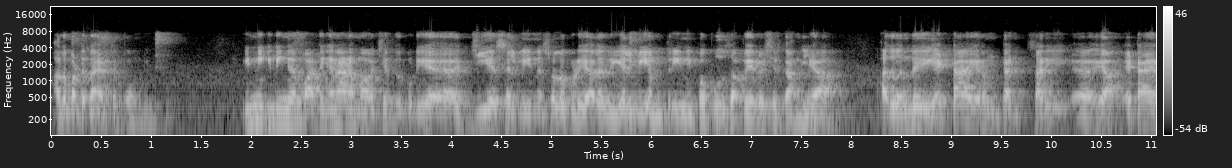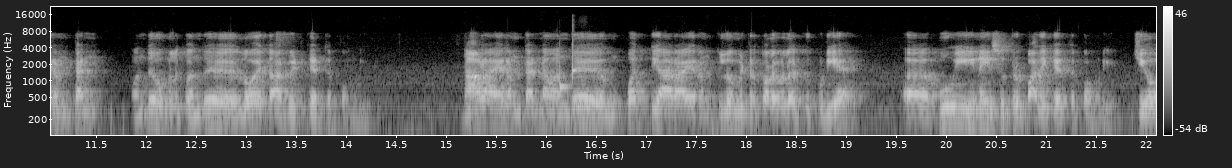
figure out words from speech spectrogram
அதை மட்டும்தான் எடுத்துகிட்டு போக முடியும். இன்னைக்கு நீங்கள் பார்த்தீங்கன்னா நம்ம வச்சுருக்கக்கூடிய ஜிஎஸ்எல்வின்னு சொல்லக்கூடிய அல்லது எல்விஎம் த்ரீன்னு இப்போ புதுசாக பேர் வச்சுருக்காங்க இல்லையா? அது வந்து எட்டாயிரம் டன் சாரி யா எட்டாயிரம் டன் வந்து உங்களுக்கு வந்து லோயத் ஆர்பிட்க்கு எடுத்துகிட்டு போக முடியும். நாலாயிரம் டன்னை வந்து முப்பத்தி ஆறாயிரம் கிலோமீட்டர் தொலைவில் இருக்கக்கூடிய புவி இணை சுற்றுப்பாதைக்கு எடுத்துட்டு போக முடியும். ஜியோ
